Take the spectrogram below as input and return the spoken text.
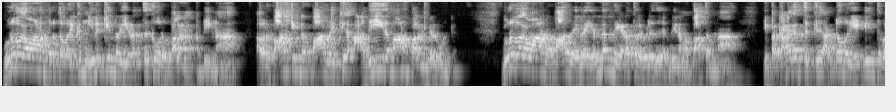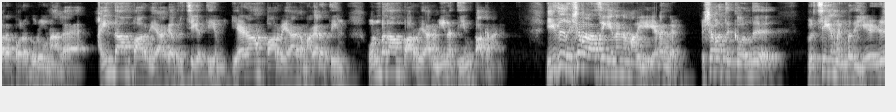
குரு பகவானை பொறுத்த வரைக்கும் இருக்கின்ற இடத்துக்கு ஒரு பலன் அப்படின்னா அவர் பார்க்கின்ற பார்வைக்கு அதீதமான பலன்கள் உண்டு. குரு பகவானோட பார்வையில எந்தெந்த இடத்துல விழுது அப்படின்னு நம்ம பார்த்தோம்னா இப்ப கடகத்துக்கு அக்டோபர் 18th வரப்போற குருவினால ஐந்தாம் பார்வையாக விருச்சிகத்தையும் ஏழாம் பார்வையாக மகரத்தையும் ஒன்பதாம் பார்வையாக மீனத்தையும் பார்க்கறாங்க. இது ரிஷபராசிக்கு என்னென்ன மாதிரி இடங்கள்? ரிஷபத்துக்கு வந்து விருச்சிகம் என்பது ஏழு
